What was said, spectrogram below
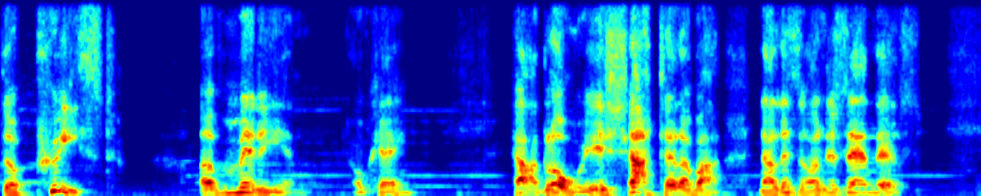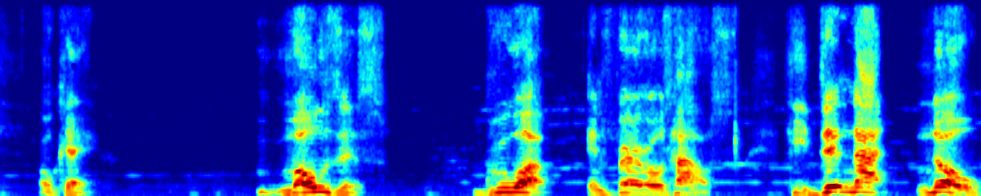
the priest of Midian. Okay. How glory Now listen, understand this. Okay. Moses grew up in Pharaoh's house. He did not know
